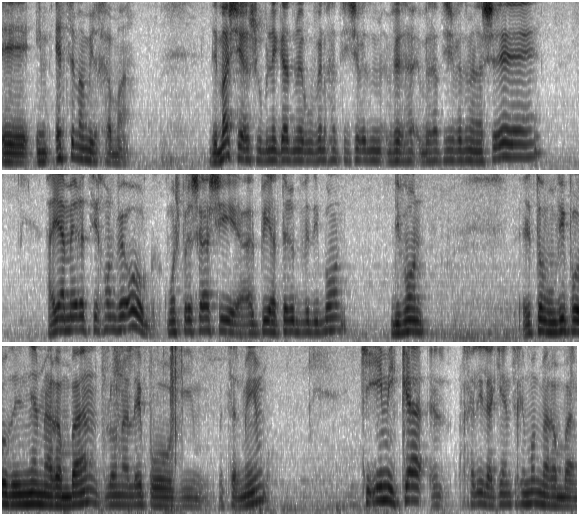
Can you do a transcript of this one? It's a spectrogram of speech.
אה, עם עצם המלחמה. דמה שירשו בני גד בני ראובן חצי שבט וחצי שבט מנשה היה מארץ סיחון ואוג, כמו שפרש רש"י על פי עטרת ודיבון, דיבון. אה, טוב, הוא מביא פה עוד עניין מהרמב"ן, לא נעלה פה כי מצלמים. כי אם עיקר, חלילה, כן, צריך ללמוד מהרמב"ן,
